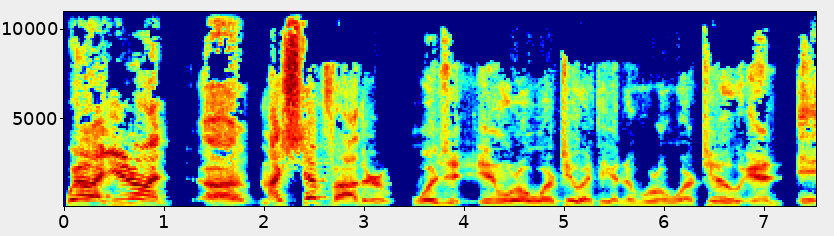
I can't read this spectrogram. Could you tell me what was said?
Well, you know, uh, my stepfather was in World War II at the end of World War II. And in,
